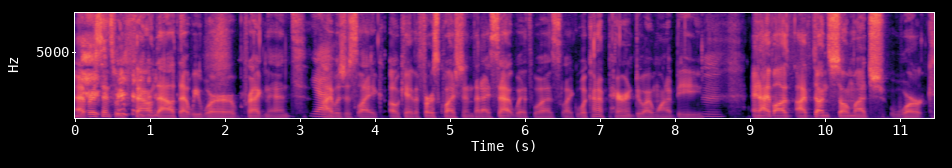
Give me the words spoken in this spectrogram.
Ever since we found out that we were pregnant, Yeah. I was just like, okay, the first question that I sat with was like, what kind of parent do I want to be? And I've I've done so much work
